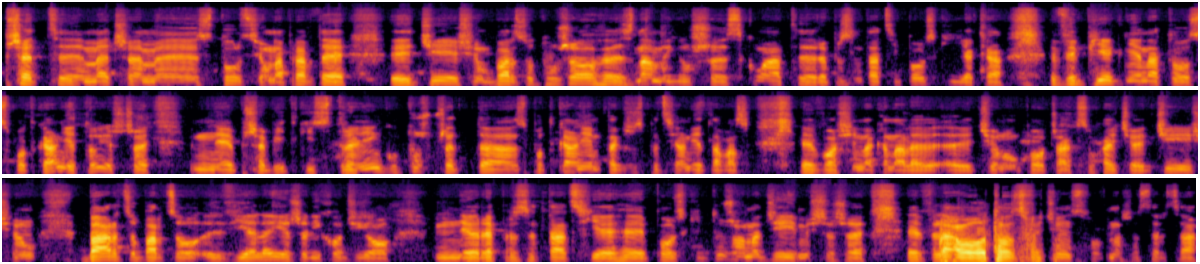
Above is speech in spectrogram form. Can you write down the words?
przed e, meczem e, z Turcją. Naprawdę dzieje się bardzo dużo. Znamy już skład reprezentacji Polski, jaka wybiegnie na to spotkanie. To jeszcze przebitki z treningu tuż przed spotkaniem, także specjalnie dla Was właśnie na kanale Ciuną po oczach. Słuchajcie, dzieje się bardzo, bardzo wiele, jeżeli chodzi o mm, reprezentację e, Polski. Dużo nadziei myślę, że wlało to zwycięstwo w nasze serca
